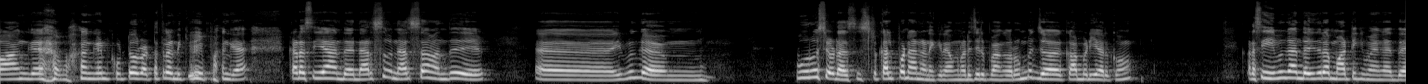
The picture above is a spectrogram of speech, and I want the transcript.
வாங்க வாங்கன்னு கூப்பிட்டு ஒரு வட்டத்தில் நிற்க வைப்பாங்க. கடைசியாக அந்த நர்ஸு நர்ஸாக வந்து இவங்க ஊர்வசியோட சிஸ்டர் கல்பனான்னு நினைக்கிறேன். அவங்க நடிச்சிருப்பாங்க. ரொம்ப ஜ காமெடியாக இருக்கும். கடைசி இவங்க அந்த இதில் மாட்டிக்குவாங்க. அந்த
